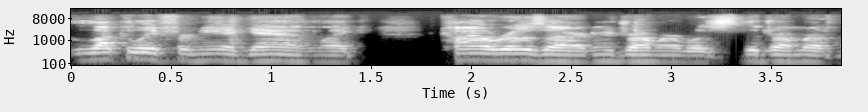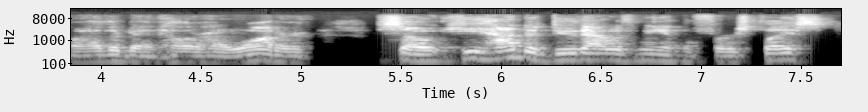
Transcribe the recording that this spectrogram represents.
luckily for me, again, like Kyle Rosa, our new drummer, was the drummer of my other band, Hell or High Water. So he had to do that with me in the first place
